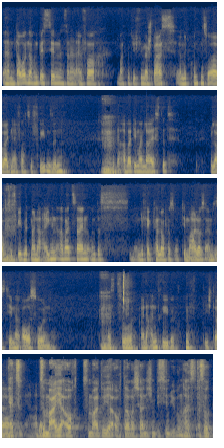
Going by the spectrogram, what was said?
ähm, dauert noch ein bisschen, sondern einfach macht natürlich viel mehr Spaß, äh, mit Kunden zu arbeiten, die einfach zufrieden sind mhm. mit der Arbeit, die man leistet. Will auch mhm. zufrieden mit meiner eigenen Arbeit sein und das im Endeffekt halt auch das Optimale aus einem System herausholen. Mhm. Das sind so meine Antriebe, die ich da ja, habe. Zumal ja auch, zumal du ja auch da wahrscheinlich ein bisschen Übung hast. Also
